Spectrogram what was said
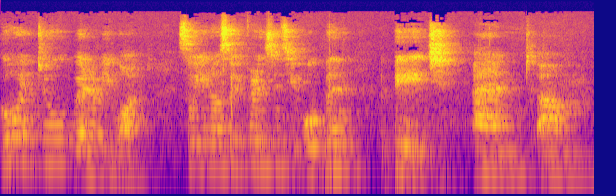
go into wherever you want. So you know, so for instance, you open the page and um,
